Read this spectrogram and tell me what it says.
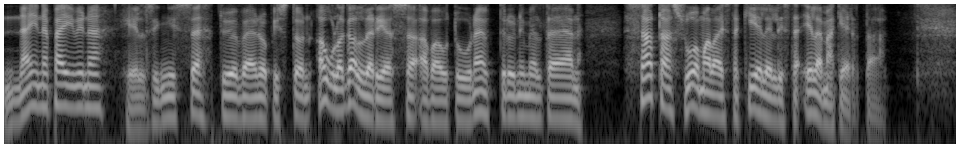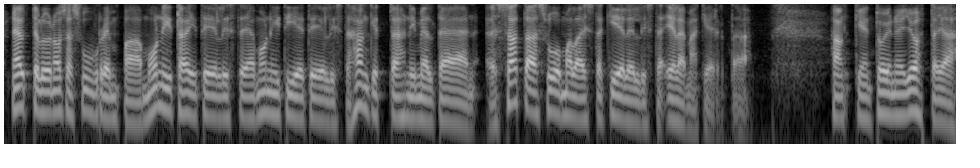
Näinä päivinä Helsingissä työväenopiston Aula-galleriassa avautuu näyttely nimeltään Sata suomalaista kielellistä elämäkertaa. Näyttely on osa suurempaa monitaiteellista ja monitieteellistä hanketta nimeltään Sata suomalaista kielellistä elämäkertaa. Hankkeen toinen johtaja,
